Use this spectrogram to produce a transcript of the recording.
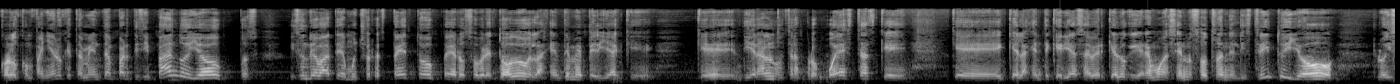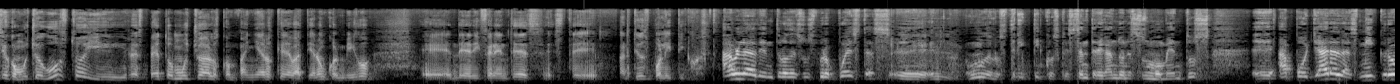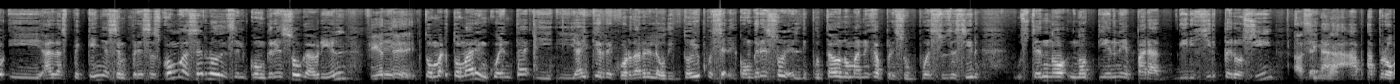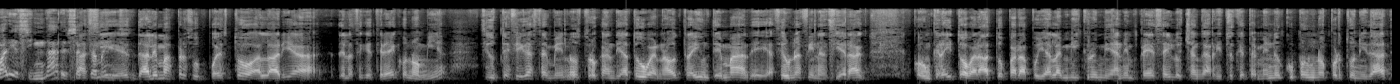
con los compañeros que también están participando y yo pues hice un debate de mucho respeto, pero sobre todo la gente me pedía que, que dieran nuestras propuestas, que, que, la gente quería saber qué es lo que queremos hacer nosotros en el distrito y yo lo hice con mucho gusto y respeto mucho a los compañeros que debatieron conmigo eh, de diferentes este, partidos políticos. Habla dentro de sus propuestas, eh, uno de los trípticos que está entregando en estos momentos, eh, apoyar a las micro y a las pequeñas empresas. ¿Cómo hacerlo desde el Congreso, Gabriel? Fíjate. tomar, tomar en cuenta, y, y, hay que recordarle al auditorio, pues el Congreso, el diputado no maneja presupuesto, es decir, usted no, no tiene para dirigir, pero sí a, aprobar y asignar, exactamente. Así es, dale más presupuesto al área de la Secretaría de Economía. Si tú te fijas también, nuestro candidato gobernador trae un tema de hacer una financiera con crédito barato para apoyar la micro y mediana empresa y los changarritos que también ocupan una oportunidad.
